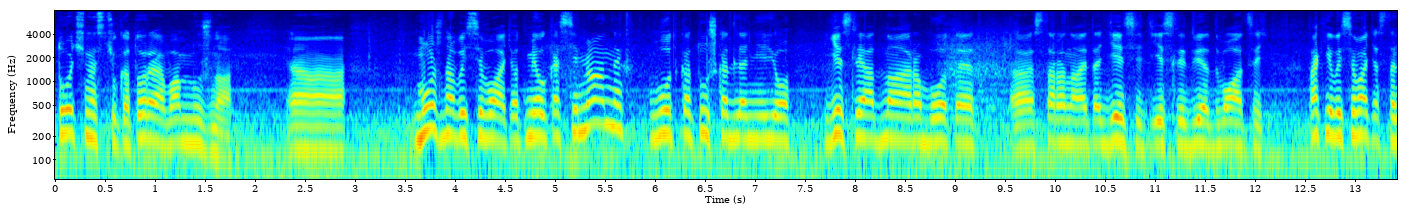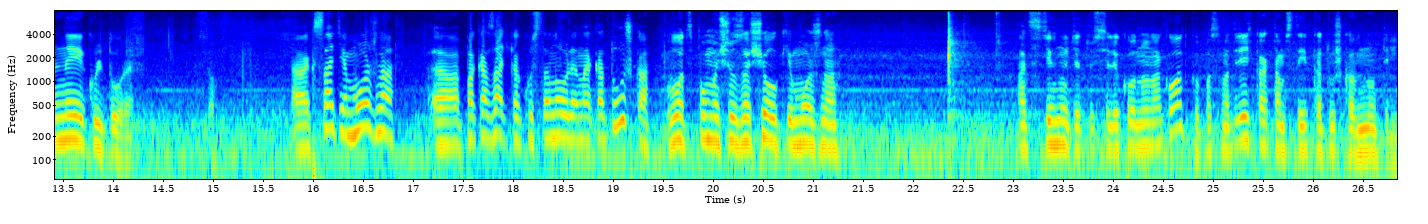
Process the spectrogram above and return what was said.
точностью, которая вам нужна. Можно высевать от мелкосемянных, вот катушка для нее. Если одна работает э, сторона, это 10, если две 20. Так и высевать остальные культуры. Всё. Э, Кстати, можно э, показать, как установлена катушка. Вот с помощью защелки можно отстегнуть эту силиконную накладку, посмотреть, как там стоит катушка внутри.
